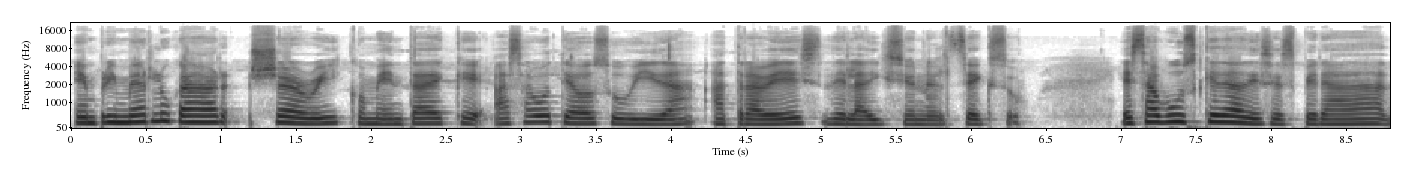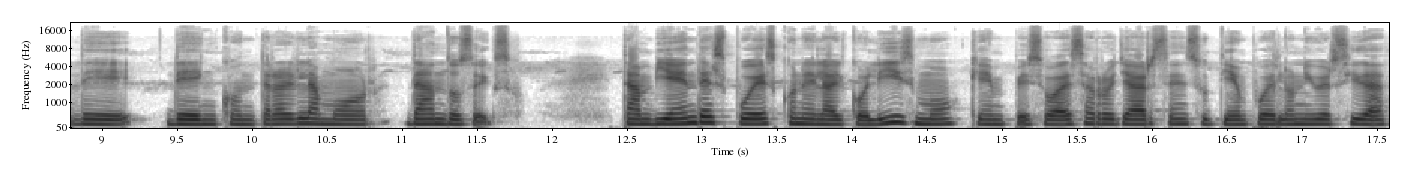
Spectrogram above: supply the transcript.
En primer lugar, Sherry comenta de que ha saboteado su vida a través de la adicción al sexo. Esa búsqueda desesperada de, de encontrar el amor dando sexo. También después con el alcoholismo, que empezó a desarrollarse en su tiempo de la universidad,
